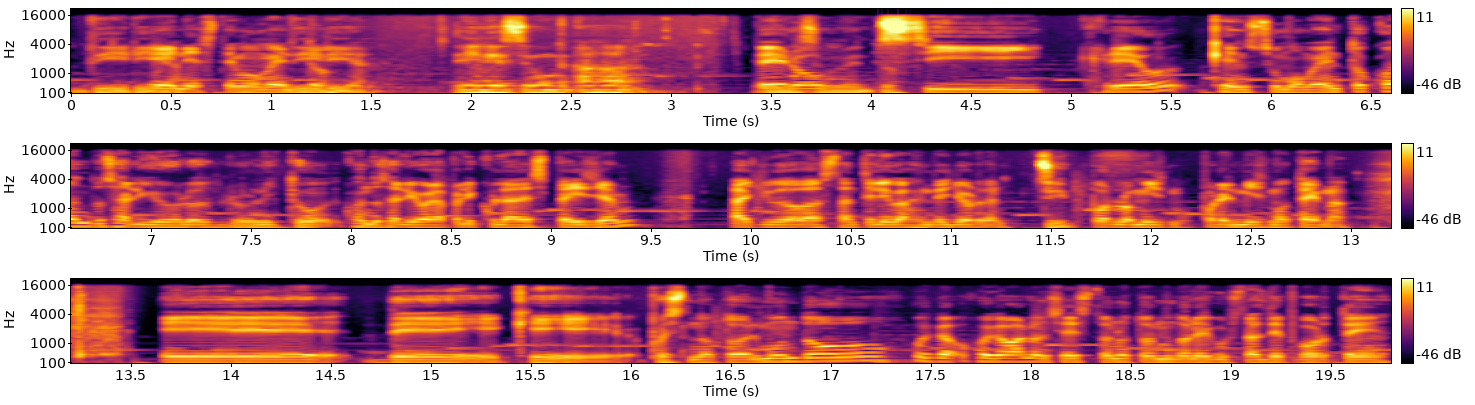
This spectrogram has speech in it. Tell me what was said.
Diría. En este momento. Diría. En este momento. Ajá. Pero este momento. sí creo que en su momento cuando salió los Looney Tunes- cuando salió la película de Space Jam, ayudó bastante la imagen de Jordan. Sí. Por lo mismo, por el mismo tema. Eh, de que pues no todo el mundo juega, juega baloncesto, no todo el mundo le gusta el deporte.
